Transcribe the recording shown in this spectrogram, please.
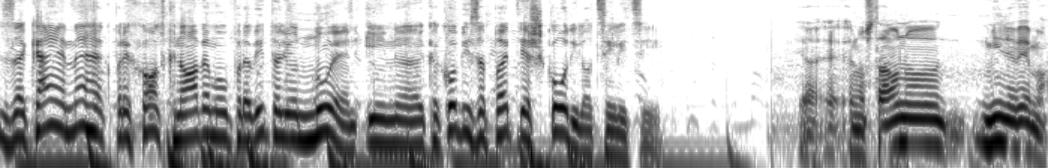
zakaj je mehak prehod k novemu upravitelju nujen in eh, kako bi zaprtje škodilo celici. Ja, e, enostavno mi ne vemo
